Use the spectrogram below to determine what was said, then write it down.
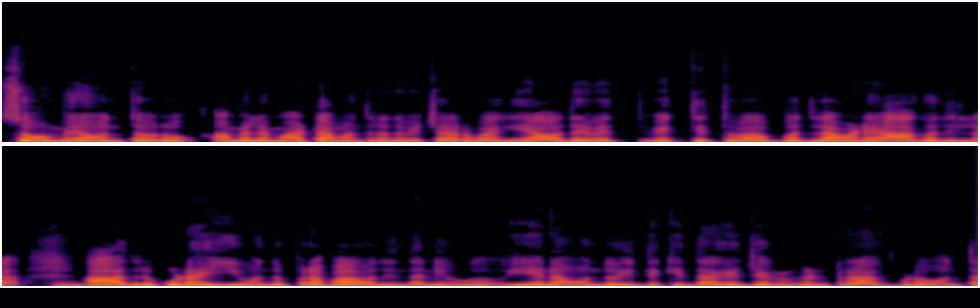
ಸೌಮ್ಯವಂತವರು ಆಮೇಲೆ ಮಾಟ ಮಂತ್ರದ ವಿಚಾರವಾಗಿ ಯಾವುದೇ ವ್ಯಕ್ತಿ- ವ್ಯಕ್ತಿತ್ವ ಬದಲಾವಣೆ ಆಗೋದಿಲ್ಲ. ಆದ್ರೂ ಕೂಡ ಈ ಒಂದು ಪ್ರಭಾವದಿಂದ ನೀವು ಏನೋ ಒಂದು ಇದ್ದಕ್ಕಿದ್ದಾಗೆ ಜಗಳಗಂಟರ ಆಗ್ಬಿಡುವಂತ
